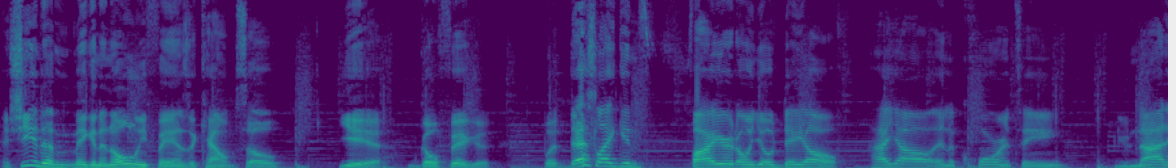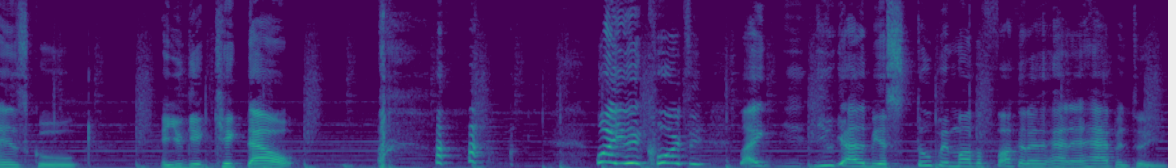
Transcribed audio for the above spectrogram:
and she ended up making an OnlyFans account. So yeah, go figure. But that's like getting fired on your day off. How y'all in a quarantine? You're not in school, and you get kicked out. Why you in quarantine? Like you got to be a stupid motherfucker to have that happen to you.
